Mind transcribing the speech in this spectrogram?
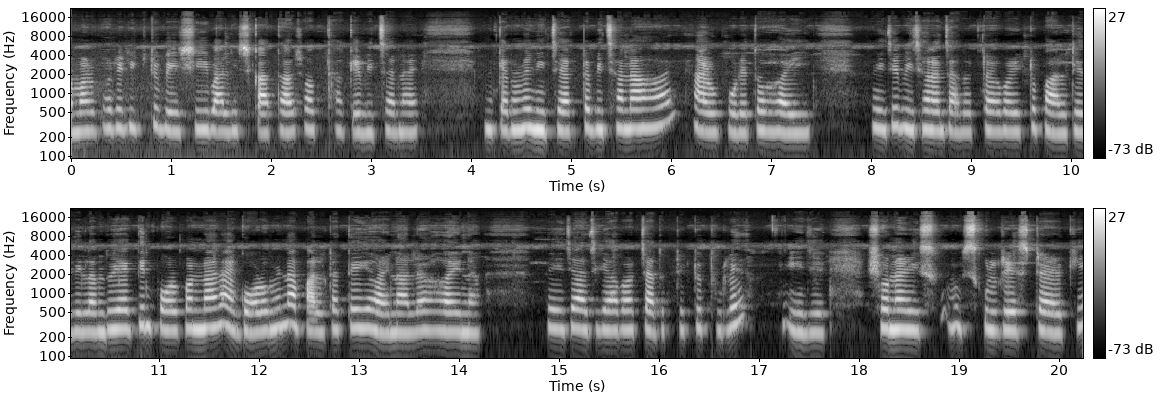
আমার ঘরের একটু বেশি বালিশ, কাঁথা সব থাকে বিছানায়। কেননা নিচে একটা বিছানা হয় আর উপরে তো হয়ই। এই যে বিছানার চাদরটা আবার একটু পাল্টে দিলাম। দুই একদিন পর পর না না, গরমে না পাল্টাতেই হয়, নাহলে হয় না। তো এই যে আজকে আবার চাদরটা একটু তুলে, এই যে সোনার স্কুল ড্রেসটা আর কি,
